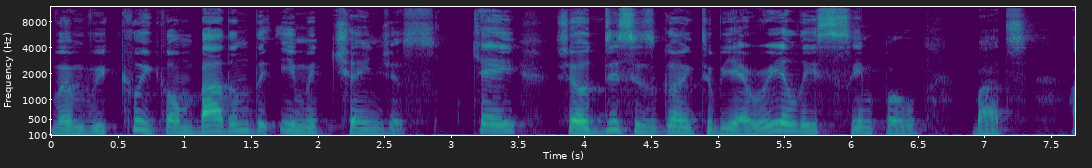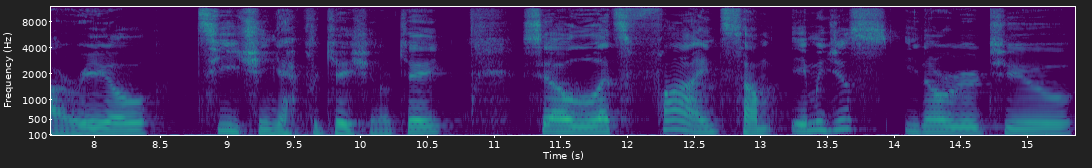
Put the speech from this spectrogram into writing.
When we click on button, the image changes. Okay, so this is going to be a really simple but a real teaching application. Okay, so let's find some images in order to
